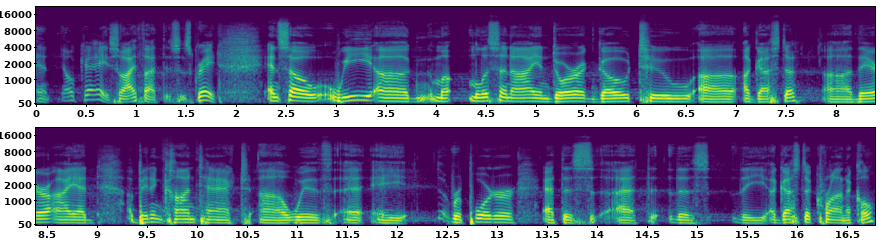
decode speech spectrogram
And okay, so I thought this is great. And so we, uh, Melissa and I and Dora go to Augusta. Uh, there I had been in contact uh, with a, a, reporter at this, at this, the Augusta Chronicle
